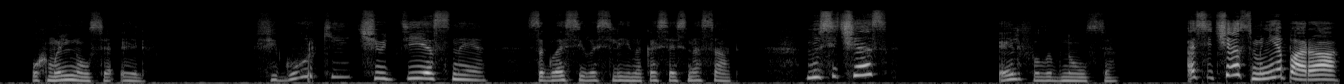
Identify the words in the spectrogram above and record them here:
— ухмыльнулся эльф. «Фигурки чудесные!» — согласилась Лина, косясь на сад. «Но сейчас...» Эльф улыбнулся. «А сейчас мне пора.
